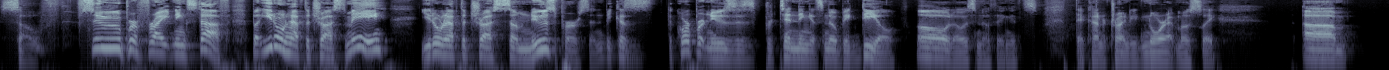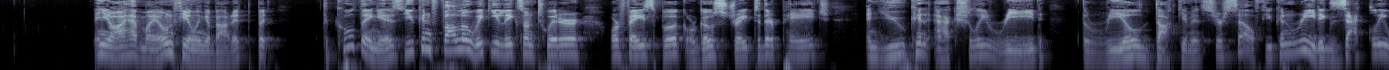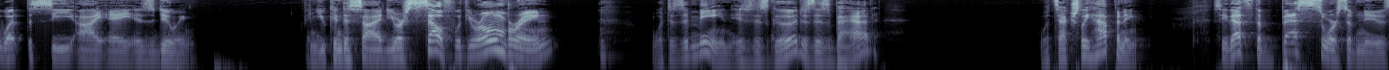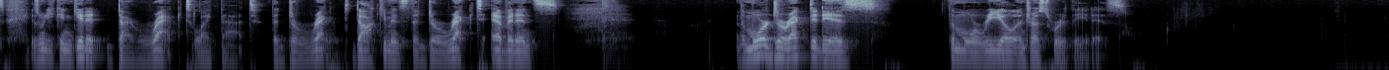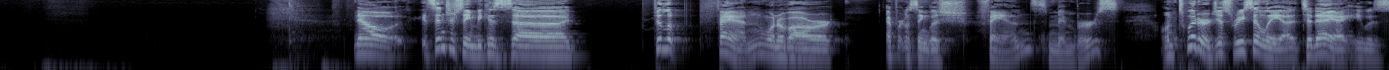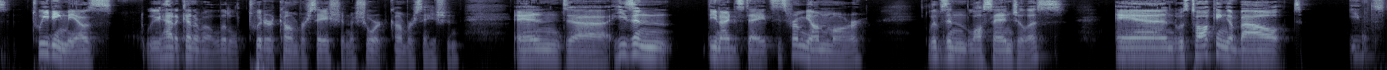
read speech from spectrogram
So super frightening stuff. But you don't have to trust me. You don't have to trust some news person because the corporate news is pretending it's no big deal. Oh no, it's nothing. It's they're kind of trying to ignore it mostly. Um, and you know, I have my own feeling about it, but the cool thing is you can follow WikiLeaks on Twitter or Facebook or go straight to their page and you can actually read the real documents yourself. You can read exactly what the CIA is doing. And you can decide yourself with your own brain what does it mean? Is this good? Is this bad? What's actually happening? See, that's the best source of news is when you can get it direct like that. The direct documents, the direct evidence. The more direct it is, the more real and trustworthy it is. Now, it's interesting because uh, Philip Fan, one of our Effortless English fans, members, on Twitter just recently, uh, today, I, he was tweeting me. I was we had a kind of a little Twitter conversation, a short conversation, and uh, he's in the United States. He's from Myanmar, lives in Los Angeles, and was talking about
